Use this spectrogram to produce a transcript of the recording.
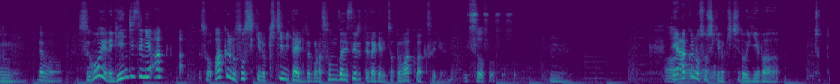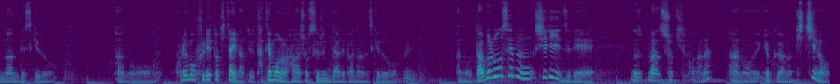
うん、でもすごいよね。現実に悪そう悪の組織の基地みたいなところが存在するってだけでちょっとワクワクするよね。そうそうそうそう、うん、で、あのー、悪の組織の基地といえばちょっとなんですけどあのこれも触れときたいなという建物の話をするんであればなんですけどうん。あの007シリーズでの、まあ、初期とかかな？あのよくあの基地の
